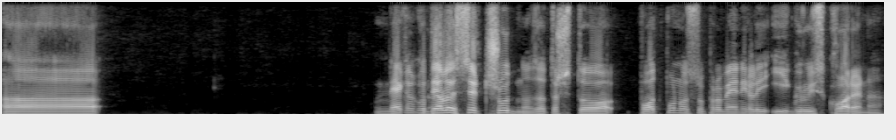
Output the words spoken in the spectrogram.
a, nekako deluje sve čudno, zato što potpuno su promenili igru iz korena.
